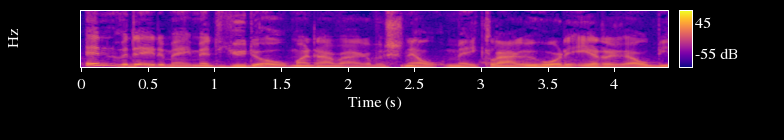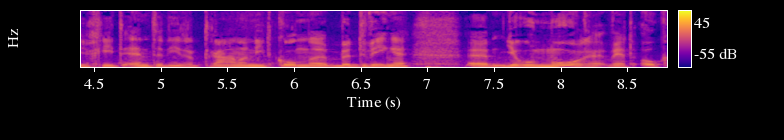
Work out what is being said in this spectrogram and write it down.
En we deden mee met judo, maar daar waren we snel mee klaar. U hoorde eerder al Birgit Ente, die de tranen niet kon uh, bedwingen. Uh, Jeroen Mooren werd ook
